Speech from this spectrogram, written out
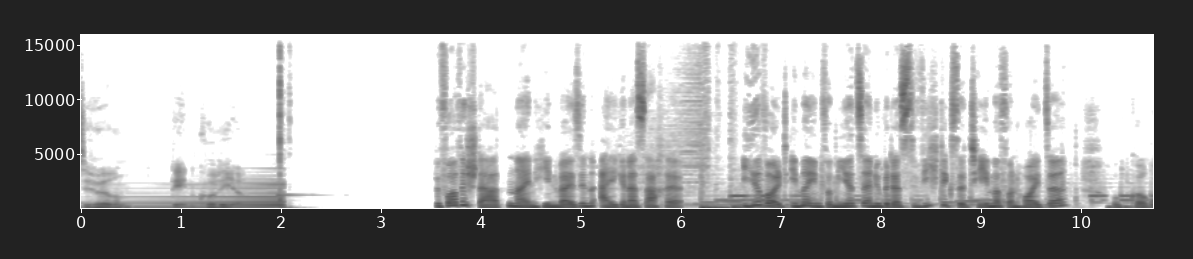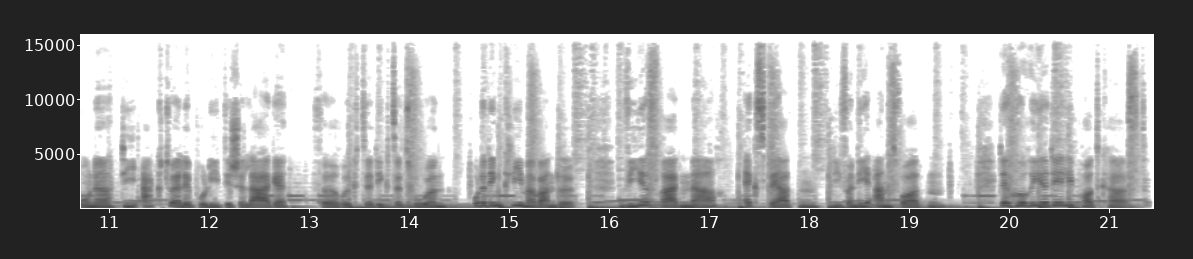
Sie hören den Kurier. Bevor wir starten, ein Hinweis in eigener Sache. Ihr wollt immer informiert sein über das wichtigste Thema von heute, ob Corona, die aktuelle politische Lage, verrückte Diktaturen oder den Klimawandel. Wir fragen nach, Experten liefern die Antworten. Der Kurier Daily Podcast.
